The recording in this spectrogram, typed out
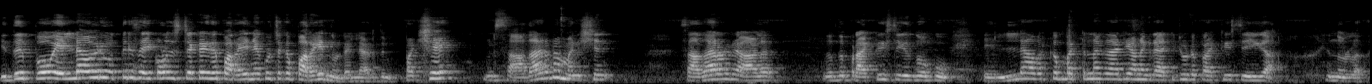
ഇതിപ്പോൾ എല്ലാവരും ഒത്തിരി സൈക്കോളജിസ്റ്റൊക്കെ ഇത് പറയുന്നതിനെ കുറിച്ചൊക്കെ പറയുന്നുണ്ട് എല്ലായിടത്തും. പക്ഷേ സാധാരണ മനുഷ്യൻ സാധാരണ ഒരാൾ ഇതൊന്ന് പ്രാക്ടീസ് ചെയ്ത് നോക്കൂ. എല്ലാവർക്കും പറ്റുന്ന കാര്യമാണ് ഗ്രാറ്റിറ്റ്യൂഡ് പ്രാക്ടീസ് ചെയ്യുക എന്നുള്ളത്.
